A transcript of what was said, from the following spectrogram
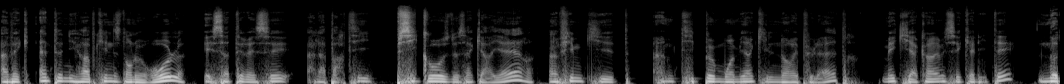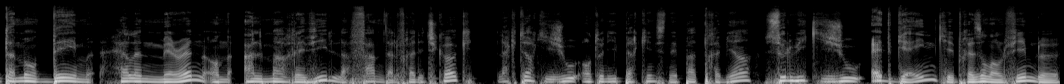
avec Anthony Hopkins dans le rôle, et s'intéressait à la partie psychose de sa carrière. Un film qui est un petit peu moins bien qu'il n'aurait pu l'être, mais qui a quand même ses qualités notamment Dame Helen Mirren en Alma Reville, la femme d'Alfred Hitchcock. L'acteur qui joue Anthony Perkins n'est pas très bien. Celui qui joue Ed Gain, qui est présent dans le film, le,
